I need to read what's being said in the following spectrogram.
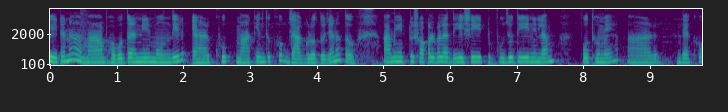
এটা না মা ভবতারিণীর মন্দির আর খুব মা কিন্তু খুব জাগ্রত, জানো তো? আমি একটু সকালবেলা এসেই একটু পুজো দিয়ে নিলাম প্রথমে, আর দেখো।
